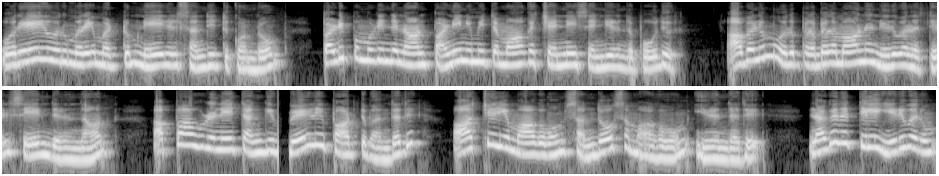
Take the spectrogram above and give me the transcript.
ஒரே ஒரு முறை மட்டும் நேரில் சந்தித்து கொண்டோம். படிப்பு முடிந்து நான் பணி நிமித்தமாக சென்னை சென்றிருந்த போது அவனும் ஒரு பிரபலமான நிறுவனத்தில் சேர்ந்திருந்தான். அப்பாவுடனே தங்கி வேலை பார்த்து வந்தது ஆச்சரியமாகவும் சந்தோஷமாகவும் இருந்தது. நகரத்தில் இருவரும்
